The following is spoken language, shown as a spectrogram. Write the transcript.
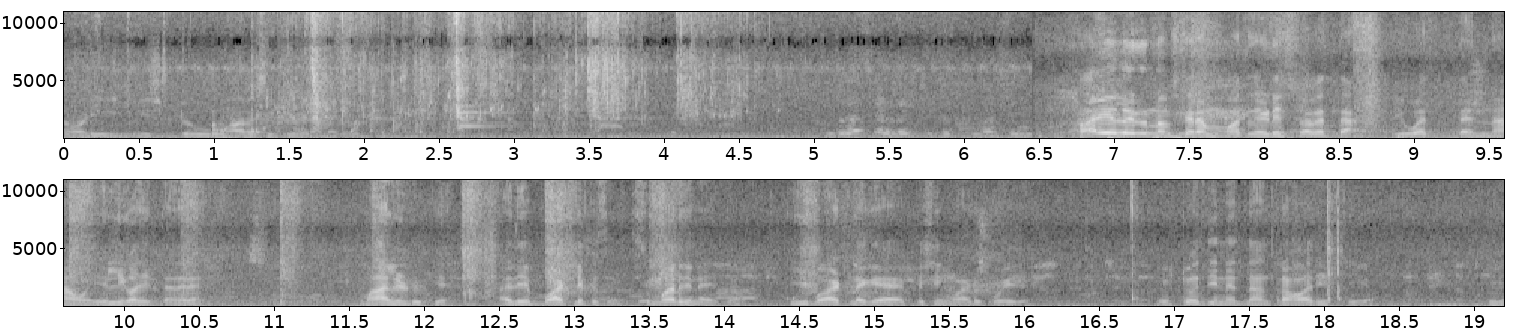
ನೋಡಿ, ಇಷ್ಟು ಮಾಲು ಸಿಕ್ಕಿದೆ ನಮಗೆ. ಹಾಯ್ ಎಲ್ಲರಿಗೂ ನಮಸ್ಕಾರ. ಮಾತನಾಡಿ ಸ್ವಾಗತ. ಇವತ್ತು ನಾವು ಎಲ್ಲಿಗೆ ಹೋಗಿತ್ತಂದ್ರೆ ಅಂದರೆ ಮಾಲ್ ಹಿಡೋಕ್ಕೆ ಅದೇ ಬಾಟ್ಲಿ ಪಿಸಿಂಗ್ ಸುಮಾರು ದಿನ ಆಯಿತು. ಈ ಬಾಟ್ಲಿಗೆ ಪಿಸಿಂಗ್ ಮಾಡೋಕ್ಕೆ ಹೋಗಿದೆ ಎಷ್ಟೋ ದಿನದ ನಂತರ ಹೋದಿತ್ತು ಈಗ. ಈಗ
